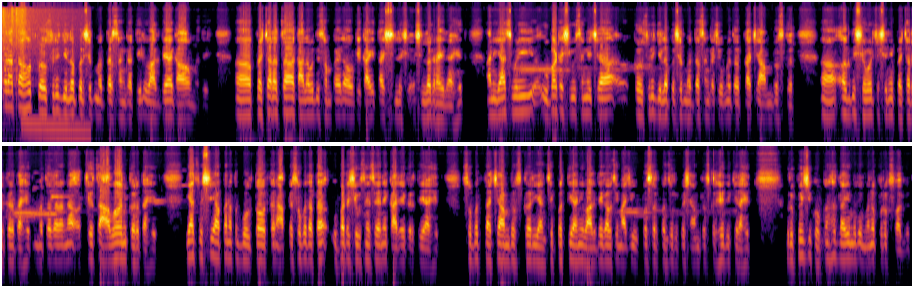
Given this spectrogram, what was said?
आपण आता आहोत कळसुरी जिल्हा परिषद मतदारसंघातील वागद्या गावामध्ये. प्रचाराचा कालावधी संपायला अवघे काही तास शिल्लक शिल्लक राहिले आहेत. आणि याचवेळी उभाटा शिवसेनेच्या कळसुरी जिल्हा परिषद मतदारसंघाचे उमेदवार प्राची आंबोसकर अगदी शेवटच्या क्षणी प्रचार करत आहेत मतदारांना अखेरचं आवाहन करत आहेत. याच विषयी आपण आता बोलतो आहोत कारण आपल्यासोबत आता उभाटा शिवसेनेचे अनेक कार्यकर्ते आहेत. सोबत प्राची आंबोसकर यांचे पती आणि वागदे गावचे माजी उपसरपंच रुपेश आंबोसकर हे देखील आहेत. रुपेशजी कोकणसात लाईव्हमध्ये मनपूर्वक स्वागत.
